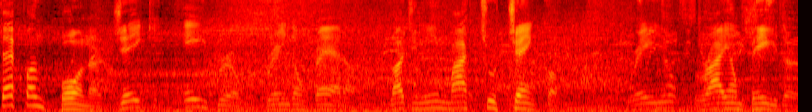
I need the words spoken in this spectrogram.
Stefan Bonner, Jake Abreu, Brandon Vera, Vladimir Matyuchenko, Ray, Ryan Bader,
